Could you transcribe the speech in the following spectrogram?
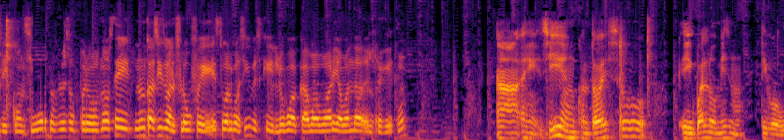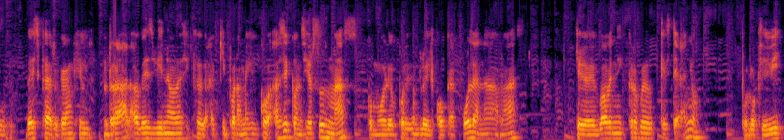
de conciertos, eso, pero no sé, nunca has ido al Flow Fest o algo así, ves que luego acaba varias banda del reggaetón. Ah, eh, sí, en cuanto a eso, igual lo mismo. Digo, ves que Arcángel rara vez viene ahora sí que aquí para México, hace conciertos más, como por ejemplo el Coca-Cola nada más, que va a venir creo que este año, por lo que vi.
